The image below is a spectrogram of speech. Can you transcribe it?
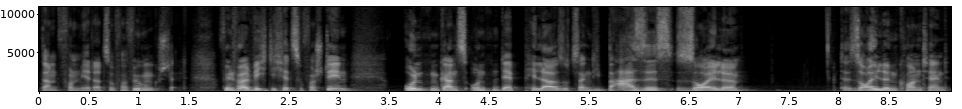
dann von mir da zur Verfügung gestellt. Auf jeden Fall wichtig jetzt zu verstehen, unten, ganz unten der Pillar, sozusagen die Basissäule, der Säulen-Content,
